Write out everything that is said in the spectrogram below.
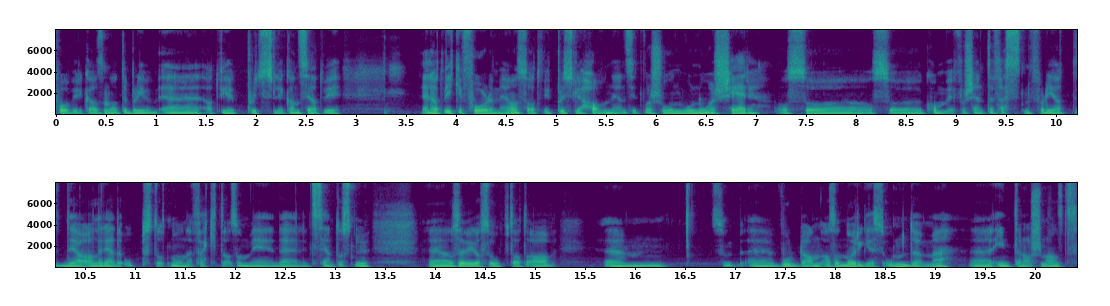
påvirka, sånn at, blir, at vi plutselig kan se at vi eller at vi ikke får det med oss, og at vi plutselig havner i en situasjon hvor noe skjer, og så, og så kommer vi for sent til festen fordi det har allerede oppstått noen effekter som vi, det er litt sent å snu. Eh, og så er vi også opptatt av um, som, eh, hvordan, altså Norges omdømme eh, internasjonalt.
